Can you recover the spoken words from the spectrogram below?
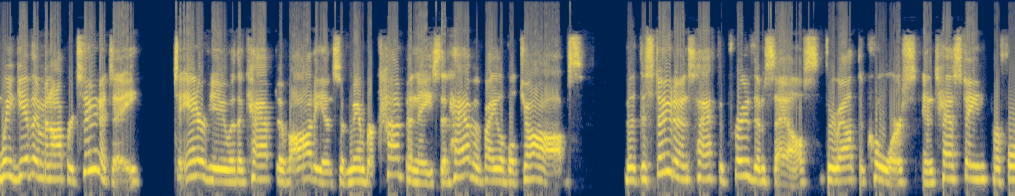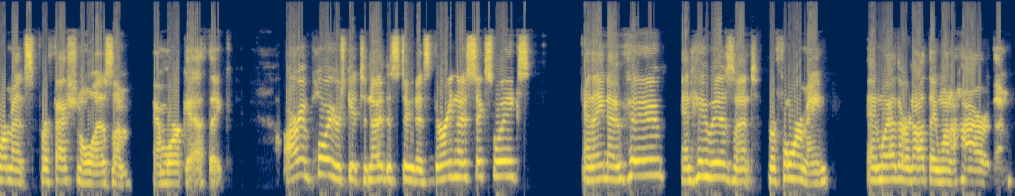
We give them an opportunity to interview with a captive audience of member companies that have available jobs, but the students have to prove themselves throughout the course in testing, performance, professionalism, and work ethic. Our employers get to know the students during those six weeks, and they know who and who isn't performing, and whether or not they want to hire them.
